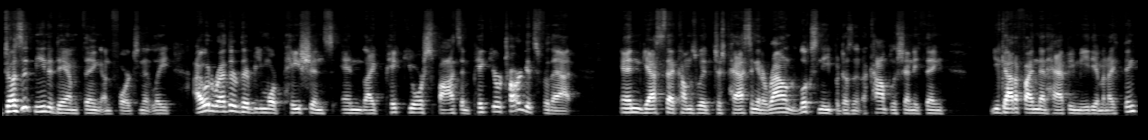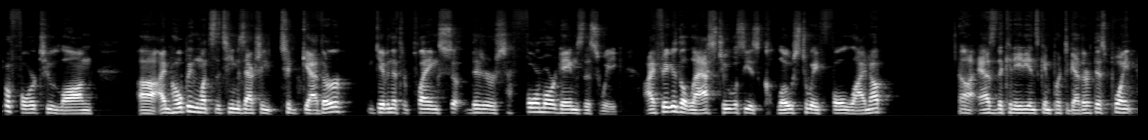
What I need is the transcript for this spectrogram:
doesn't mean a damn thing, unfortunately. I would rather there be more patience and like pick your spots and pick your targets for that. And yes, that comes with just passing it around. looks neat, but doesn't accomplish anything. You got to find that happy medium. And I think before too long, uh, I'm hoping once the team is actually together, given that they're playing, so there's four more games this week. I figure the last two we'll see as close to a full lineup uh, as the Canadiens can put together at this point.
